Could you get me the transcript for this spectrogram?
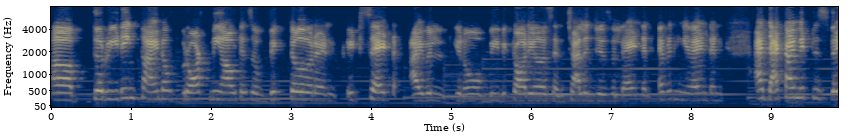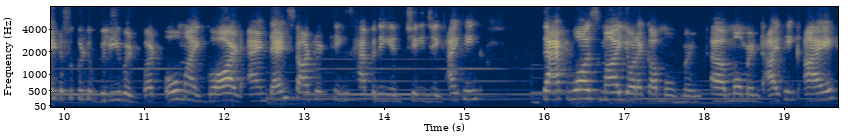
uh, the reading kind of brought me out as a victor and it said i will you know be victorious and challenges will end and everything will end. And at that time it was very difficult to believe it but oh my god. And then started things happening and changing. I think that was my eureka movement uh, moment. I think i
